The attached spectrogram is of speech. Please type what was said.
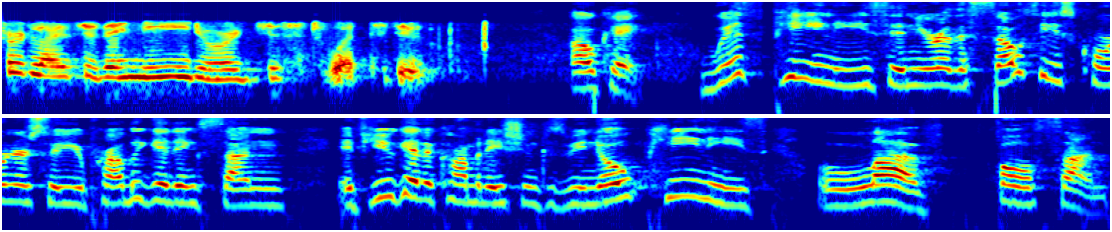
fertilizer they need or just what to do. Okay. With peonies, and you're the southeast corner, so you're probably getting sun. If you get a combination, because we know peonies love full sun.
